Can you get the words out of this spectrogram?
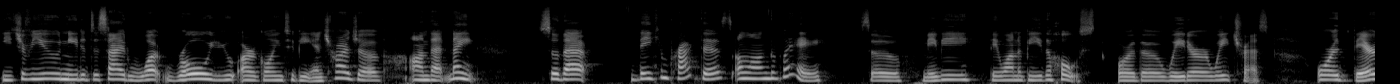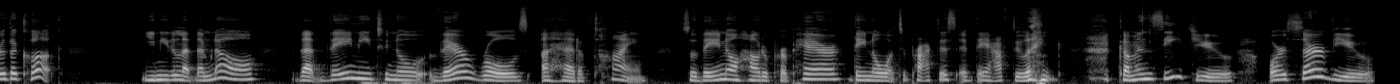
each of you need to decide what role you are going to be in charge of on that night so that they can practice along the way. So maybe they want to be the host or the waiter or waitress, or they're the cook. You need to let them know that they need to know their roles ahead of time. So they know how to prepare, they know what to practice if they have to like come and seat you or serve you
